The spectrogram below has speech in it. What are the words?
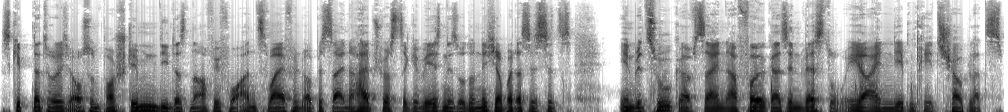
Es gibt natürlich auch so ein paar Stimmen, die das nach wie vor anzweifeln, ob es seine Halbschwester gewesen ist oder nicht, aber das ist jetzt in Bezug auf seinen Erfolg als Investor eher ein Nebenkriegsschauplatz.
